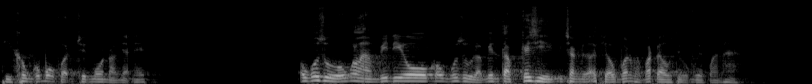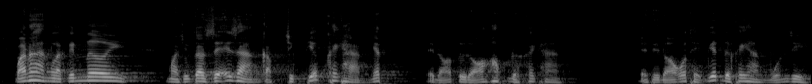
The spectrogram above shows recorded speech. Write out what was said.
thì không có bộ phận chuyên môn nào nhận hết. Ông có dù ông có làm video, ông có dù là biên tập cái gì đi chăng nữa thì ông vẫn phải bắt đầu từ công việc bán hàng. Bán hàng là cái nơi mà chúng ta dễ dàng gặp trực tiếp khách hàng nhất để đó từ đó học được khách hàng, để từ đó có thể biết được khách hàng muốn gì.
